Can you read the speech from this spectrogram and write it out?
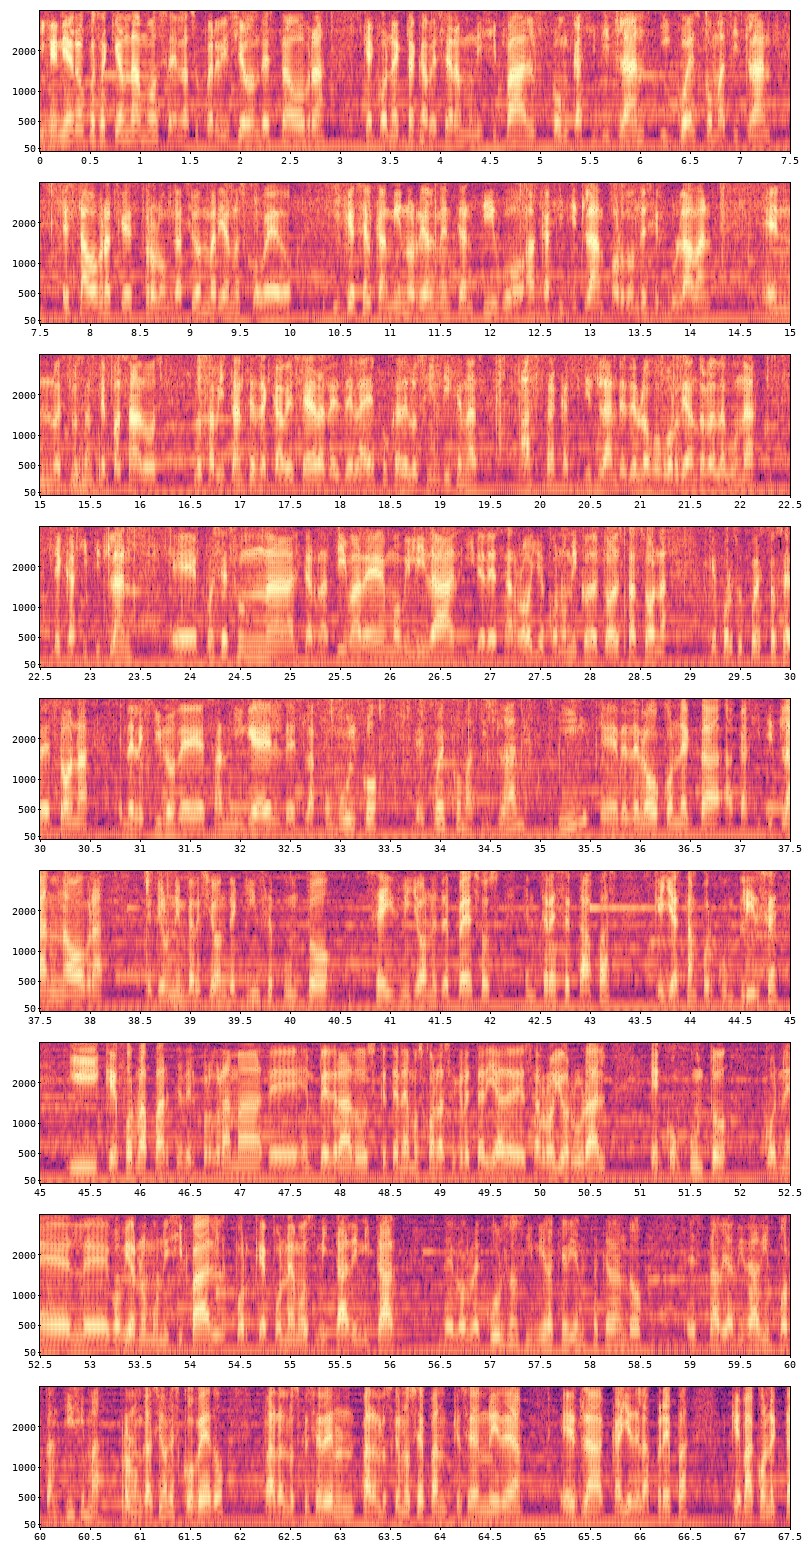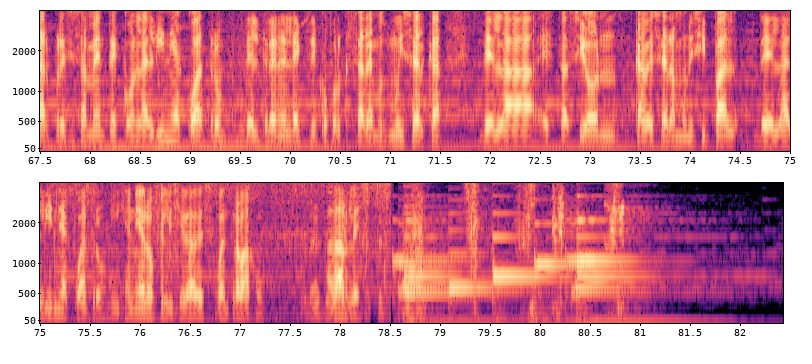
Ingeniero, pues aquí andamos en la supervisión de esta obra que conecta cabecera municipal con Cajititlán y Cuescomatitlán. Esta obra que es prolongación Mariano Escobedo y que es el camino realmente antiguo a Cajititlán por donde circulaban en nuestros antepasados los habitantes de cabecera desde la época de los indígenas hasta Cajititlán, desde luego bordeando la laguna de Cajititlán. Pues es una alternativa de movilidad y de desarrollo económico de toda esta zona que por supuesto se detona en el ejido de San Miguel, de Tlajomulco, de Cuesco Matitlán y eh, desde luego conecta a Cajititlán, una obra que tiene una inversión de 15.6 millones de pesos en tres etapas que ya están por cumplirse y que forma parte del programa de empedrados que tenemos con la Secretaría de Desarrollo Rural en conjunto con el eh, gobierno municipal porque ponemos mitad y mitad de los recursos y mira qué bien está quedando esta vialidad importantísima. Prolongación Escobedo, para los que se den, para los que no sepan, que se den una idea, es la calle de la Prepa que va a conectar precisamente con la línea 4 del tren eléctrico porque estaremos muy cerca de la estación cabecera municipal de la línea 4. Ingeniero, felicidades, buen trabajo. Gracias. A darle.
